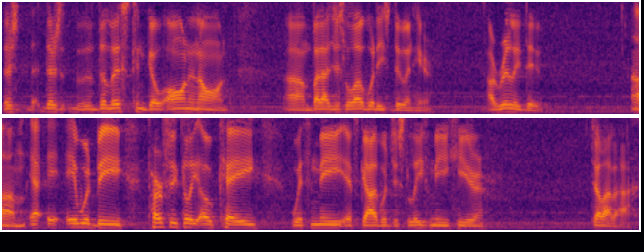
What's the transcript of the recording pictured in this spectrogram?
there's, there's, the list can go on and on, um, but I just love what He's doing here. I really do. Um, it, it would be perfectly okay with me if God would just leave me here till I die.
